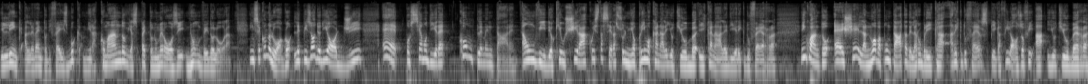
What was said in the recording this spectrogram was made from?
il link all'evento di Facebook, mi raccomando, vi aspetto numerosi, non vedo l'ora. In secondo luogo, l'episodio di oggi è, possiamo dire, complementare a un video che uscirà questa sera sul mio primo canale YouTube, il canale di Ric Dufer in quanto esce la nuova puntata della rubrica Ric Dufer spiega filosofi a youtuber.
